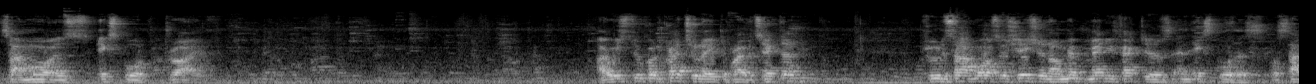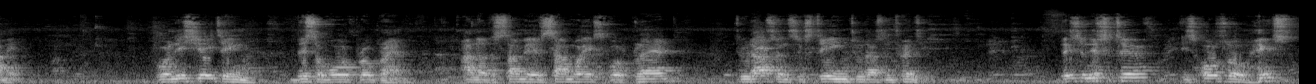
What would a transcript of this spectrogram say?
Samoa's export drive. I wish to congratulate the private sector through the Samoa Association of Manufacturers and Exporters, or SAME, for initiating this award program under the SAME Samoa Export Plan 2016-2020. This initiative is also hinged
